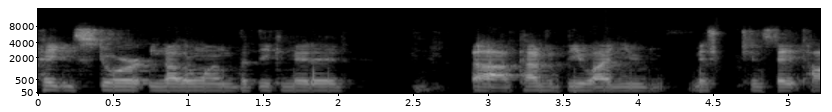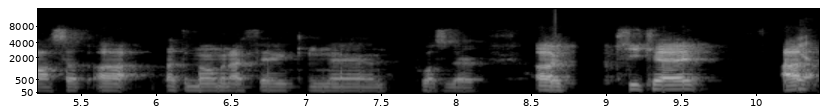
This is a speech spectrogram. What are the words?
Peyton Stewart, another one that decommitted. Uh, kind of a BYU Michigan State toss up uh, at the moment, I think. And then who else is there? Uh, Kike. I, Yeah.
